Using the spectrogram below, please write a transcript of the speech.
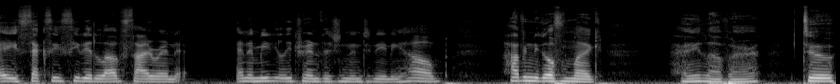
a sexy seated love siren and immediately transition into needing help, having to go from like, hey lover, to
